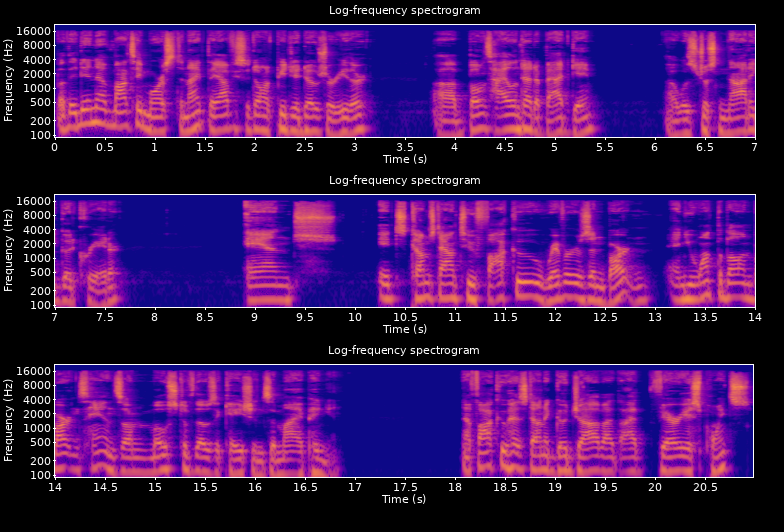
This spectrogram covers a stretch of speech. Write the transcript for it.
But they didn't have Monte Morris tonight. They obviously don't have PJ Dozier either. Uh, Bones Hyland had a bad game, uh, was just not a good creator. And it comes down to Facu, Rivers, and Barton, and you want the ball in Barton's hands on most of those occasions, in my opinion. Now, Facu has done a good job at, at various points,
